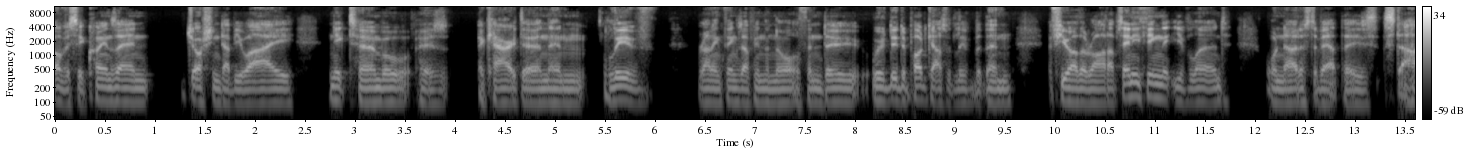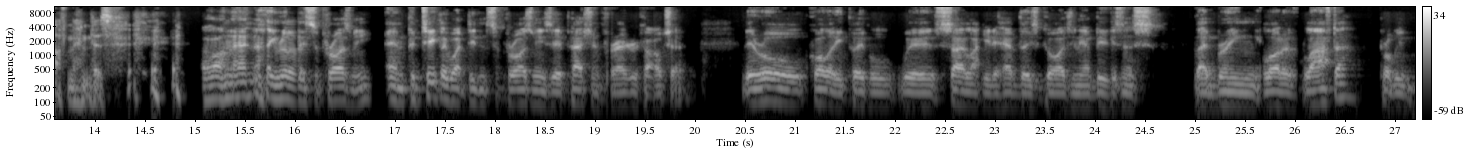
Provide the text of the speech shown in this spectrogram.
obviously Queensland, Josh in WA, Nick Turnbull, who's a character, and then Liv, running things up in the north and do we did a podcast with Liv, but then a few other write ups. Anything that you've learned or noticed about these staff members? oh no, nothing really surprised me, and particularly what didn't surprise me is their passion for agriculture. They're all quality people. We're so lucky to have these guys in our business. They bring a lot of laughter, probably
